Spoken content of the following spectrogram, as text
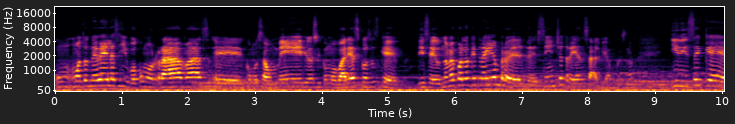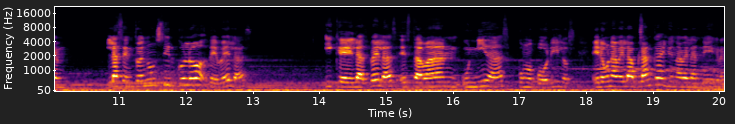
un montón de velas y llevó como ramas, eh, como saumerios y como varias cosas que, dice, no me acuerdo qué traían, pero desde cincho traían salvia, pues, ¿no? Y dice que la sentó en un círculo de velas y que las velas estaban unidas como por hilos. Era una vela blanca y una vela negra.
